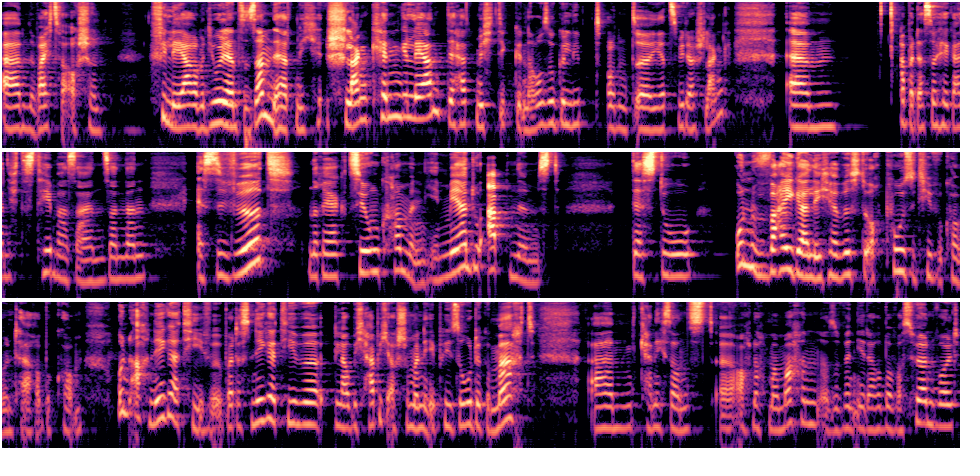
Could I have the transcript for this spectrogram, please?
Ähm, da war ich zwar auch schon viele Jahre mit Julian zusammen. Der hat mich schlank kennengelernt, der hat mich dick genauso geliebt und äh, jetzt wieder schlank. Ähm, Aber das soll hier gar nicht das Thema sein, sondern es wird eine Reaktion kommen. Je mehr du abnimmst, desto unweigerlicher wirst du auch positive Kommentare bekommen und auch negative. Über das Negative, glaube ich, habe ich auch schon mal eine Episode gemacht. Ähm, kann ich sonst äh, auch noch mal machen. Also wenn ihr darüber was hören wollt,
